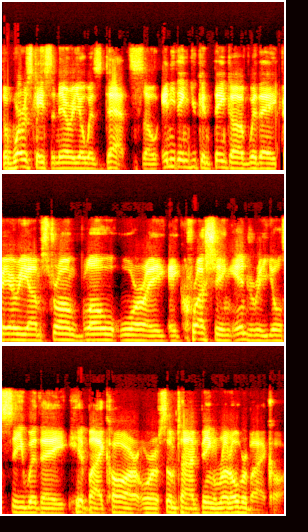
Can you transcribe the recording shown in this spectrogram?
the worst case scenario is death. So anything you can think of with a very um, strong blow or a, a crushing injury, you'll see with a hit by a car or sometimes being run over by a car.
